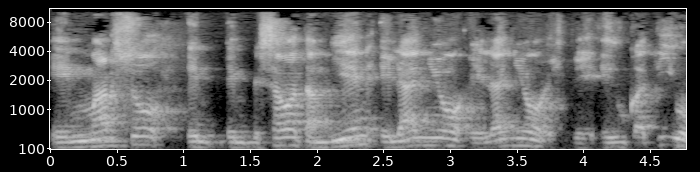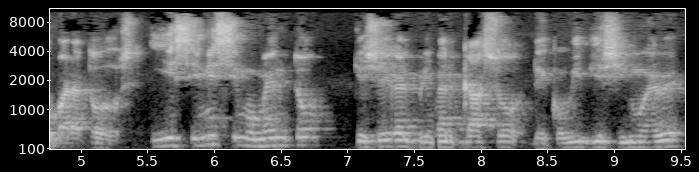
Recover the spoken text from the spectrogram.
en marzo em, empezaba también el año, el año este, educativo para todos. Y es en ese momento que llega el primer caso de COVID-19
